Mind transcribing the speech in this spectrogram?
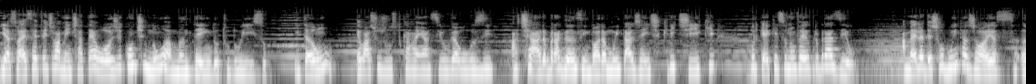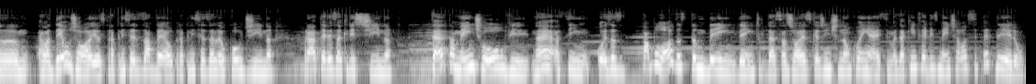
E a Suécia, efetivamente, até hoje, continua mantendo tudo isso. Então, eu acho justo que a Rainha Silvia use a tiara Bragança, embora muita gente critique por que, isso não veio para o Brasil. Amélia deixou muitas joias, ela deu joias para a Princesa Isabel, para a Princesa Leopoldina, para a Teresa Cristina. Certamente houve, né, assim, coisas fabulosas também dentro dessas joias que a gente não conhece, mas é que infelizmente elas se perderam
